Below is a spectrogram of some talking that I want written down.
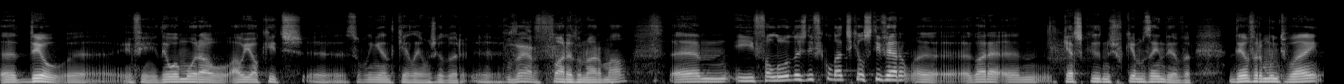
Uh, deu, uh, enfim, deu amor ao, ao Jokic, uh, sublinhando que ele é um jogador fora do normal. Um, e falou das dificuldades que eles tiveram. Agora, queres que nos foquemos em Denver. Denver muito bem,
